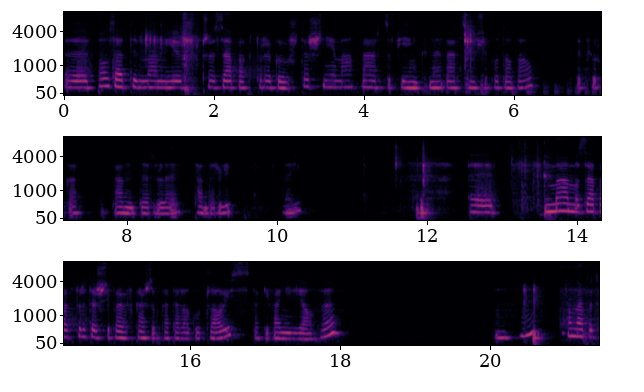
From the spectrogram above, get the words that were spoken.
E, Poza tym mam jeszcze zapach, którego już też nie ma. Bardzo piękny, bardzo mi się podobał. Te piórka Tanderle, Tanderly. Lej. E, Mam zapach, który też się pojawia w każdym katalogu Joyce, taki waniliowy. Mhm. On nawet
